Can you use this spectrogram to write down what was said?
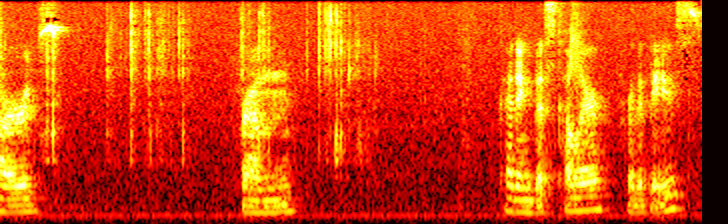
Shards from cutting this color for the base.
